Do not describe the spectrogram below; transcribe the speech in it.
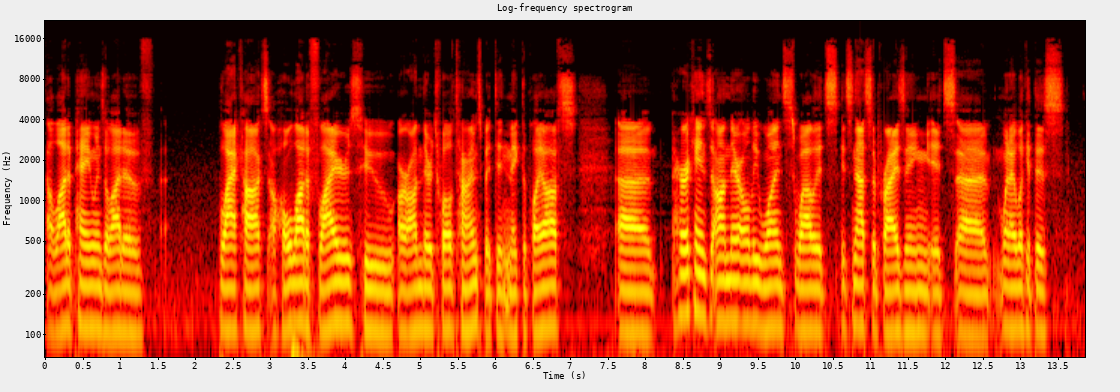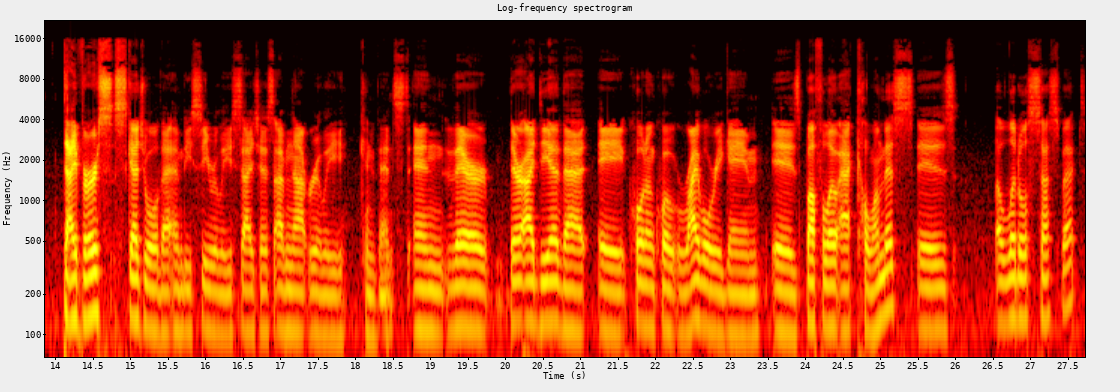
a lot of Penguins, a lot of Blackhawks, a whole lot of Flyers who are on there 12 times but didn't make the playoffs. Uh, Hurricanes on there only once. While it's it's not surprising, it's uh, when I look at this diverse schedule that NBC released, I just I'm not really convinced. And their their idea that a quote unquote rivalry game is Buffalo at Columbus is a little suspect,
